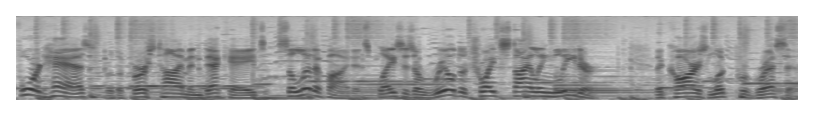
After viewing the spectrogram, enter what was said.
Ford has, for the first time in decades, solidified its place as a real Detroit styling leader. The cars look progressive,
